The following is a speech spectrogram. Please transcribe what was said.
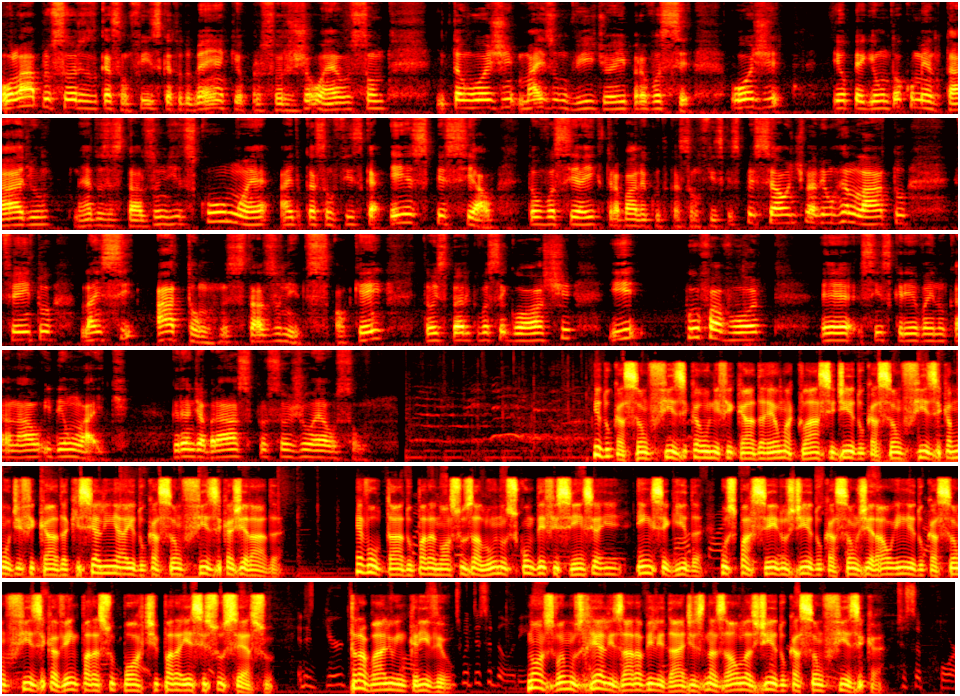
Olá, professores de Educação Física, tudo bem? Aqui é o professor Joelson. Então, hoje, mais um vídeo aí para você. Hoje, eu peguei um documentário né, dos Estados Unidos, como é a Educação Física Especial. Então, você aí que trabalha com Educação Física Especial, a gente vai ver um relato feito lá em Seattle, nos Estados Unidos, ok? Então, espero que você goste e, por favor, é, se inscreva aí no canal e dê um like. Grande abraço, professor Joelson. Educação Física Unificada é uma classe de educação física modificada que se alinha à educação física gerada. É voltado para nossos alunos com deficiência e, em seguida, os parceiros de educação geral em educação física vêm para suporte para esse sucesso. Trabalho incrível. Nós vamos realizar habilidades nas aulas de educação física.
